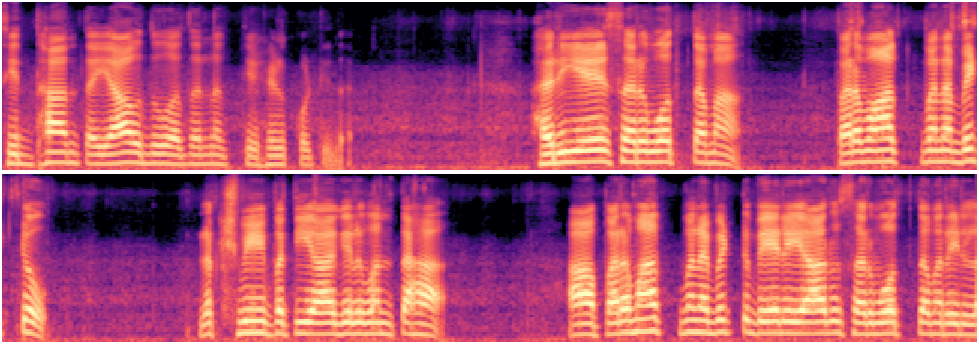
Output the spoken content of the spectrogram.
ಸಿದ್ಧಾಂತ ಯಾವುದು ಅದನ್ನು ಹೇಳಿಕೊಟ್ಟಿದ್ದಾರೆ. ಹರಿಯೇ ಸರ್ವೋತ್ತಮ, ಪರಮಾತ್ಮನ ಬಿಟ್ಟು ಲಕ್ಷ್ಮೀಪತಿಯಾಗಿರುವಂತಹ, ಆ ಪರಮಾತ್ಮನ ಬಿಟ್ಟು ಬೇರೆ ಯಾರೂ ಸರ್ವೋತ್ತಮರಿಲ್ಲ.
